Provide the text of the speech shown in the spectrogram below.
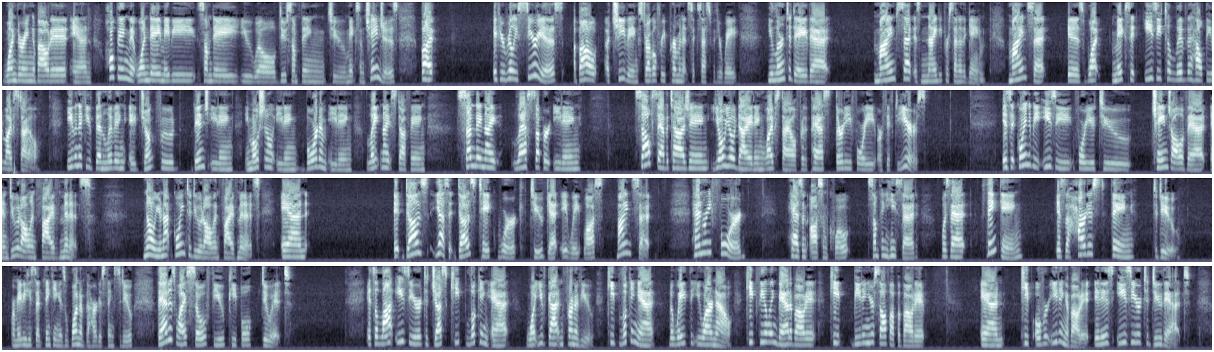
wondering about it and hoping that one day, maybe someday, you will do something to make some changes. But if you're really serious about achieving struggle free permanent success with your weight, you learned today that mindset is 90% of the game. Mindset is what makes it easy to live the healthy lifestyle. Even if you've been living a junk food, binge eating, emotional eating, boredom eating, late night stuffing, Sunday night last supper eating, self sabotaging, yo yo dieting lifestyle for the past 30, 40, or 50 years. Is it going to be easy for you to change all of that and do it all in five minutes? No, you're not going to do it all in five minutes. And it does, yes, it does take work to get a weight loss mindset. Henry Ford has an awesome quote. Something he said was that thinking is the hardest thing to do. Or maybe he said thinking is one of the hardest things to do. That is why so few people do it. It's a lot easier to just keep looking at what you've got in front of you. Keep looking at the weight that you are now. Keep feeling bad about it. Keep beating yourself up about it. And keep overeating about it. It is easier to do that.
